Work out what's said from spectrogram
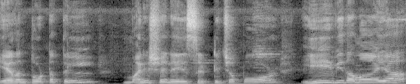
ഏതൻ തോട്ടത്തിൽ മനുഷ്യനെ സൃഷ്ടിച്ചപ്പോൾ ഈ വിധമായ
